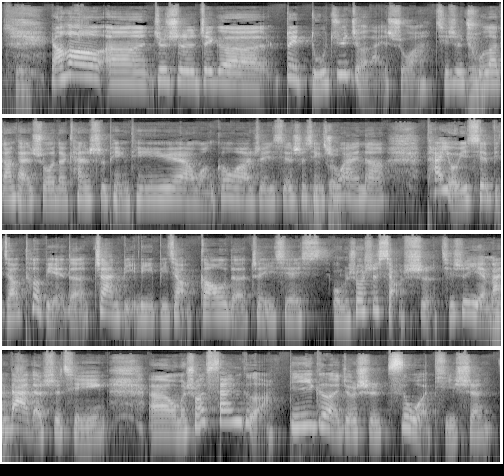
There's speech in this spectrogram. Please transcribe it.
然后嗯，就是这个对独居者来说啊，其实除了刚才说的看视频、听音乐啊、网购啊这一些事情之外呢，它有一些比较特别的、占比例比较高的这一些，我们说是小事，其实也蛮大的事情。呃，我们说三个，第一个就是自我提升，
